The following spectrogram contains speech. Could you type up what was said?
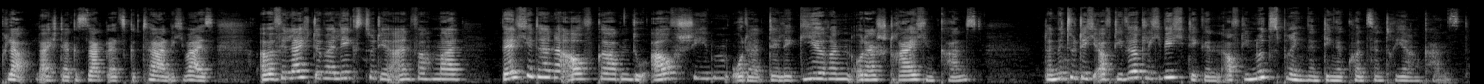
Klar, leichter gesagt als getan, ich weiß, aber vielleicht überlegst du dir einfach mal, welche deiner Aufgaben du aufschieben oder delegieren oder streichen kannst, damit du dich auf die wirklich wichtigen, auf die nutzbringenden Dinge konzentrieren kannst.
